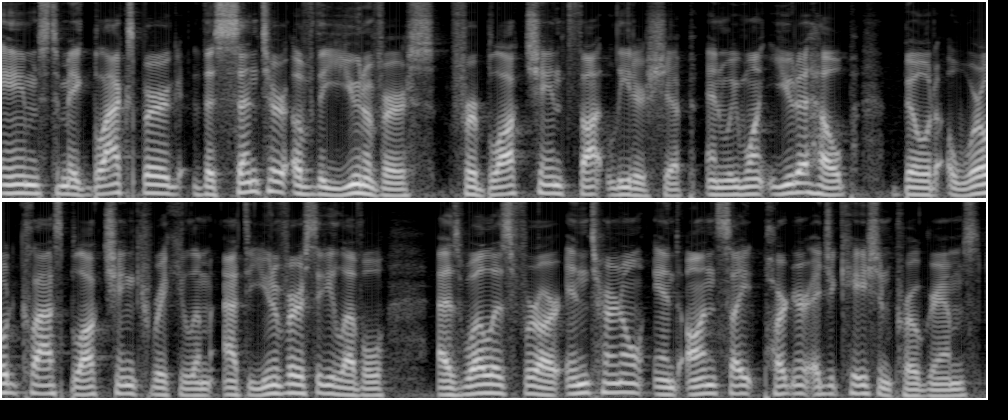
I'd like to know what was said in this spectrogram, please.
aims to make Blacksburg the center of the universe for blockchain thought leadership, and we want you to help build a world class blockchain curriculum at the university level, as well as for our internal and on site partner education programs.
